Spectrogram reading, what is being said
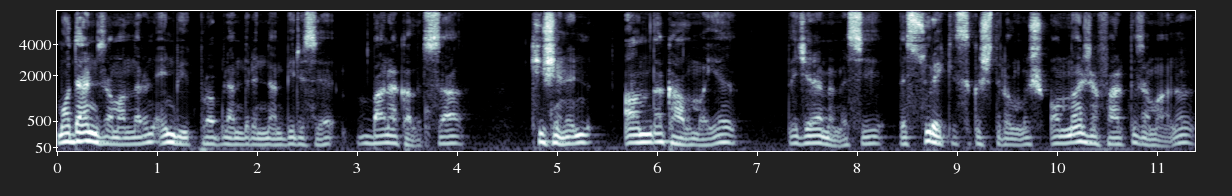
Modern zamanların en büyük problemlerinden birisi bana kalırsa kişinin anda kalmayı becerememesi ve sürekli sıkıştırılmış onlarca farklı zamanı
